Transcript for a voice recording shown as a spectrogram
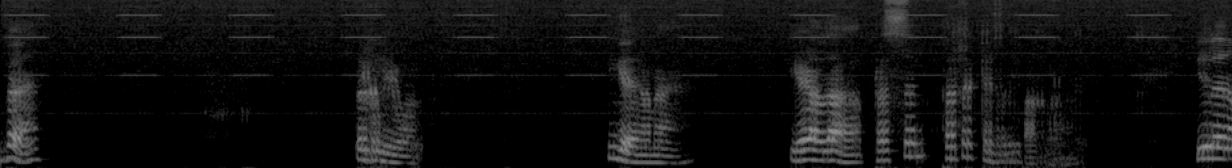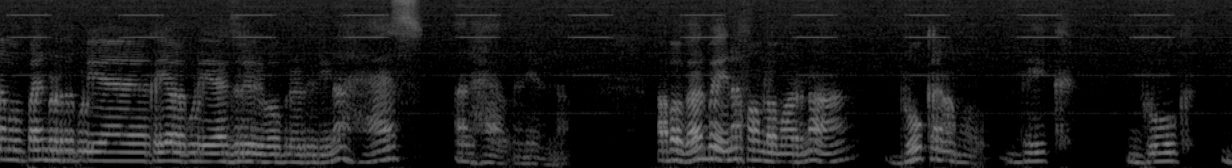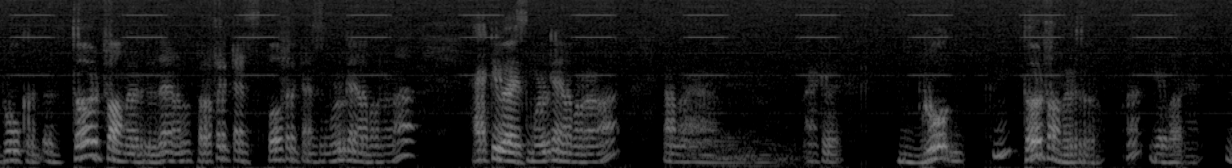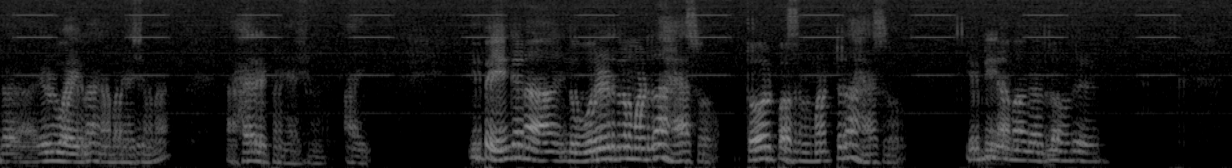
இப்போ இருக்க முடியும் இங்கே நம்ம ஏழாவதாக ப்ரெசன்ட் பர்ஃபெக்ட் டென்ஸ் பற்றி பார்க்க போகிறோம் இதில் நம்ம பயன்படுத்தக்கூடிய கையாளக்கூடிய ஆக்சிலரி வேர்ப்னு எடுத்துக்கிட்டிங்கன்னா ஹேஸ் அண்ட் ஹேவ் அப்படின்னு அப்போ வெர்பு என்ன ஃபார்மில் மாறுனா ப்ரோக்கனாக மாறும். Break broke broken third form எடுத்துக்கிட்டா நம்ம பர்ஃபெக்ட் டென்ஸ் பர்ஃபெக்ட் டென்ஸ் முழுக்க என்ன பண்ணணும்னா ஆக்டிவ் வாய்ஸ் முழுக்க என்ன பண்ணுறோன்னா நம்ம ஆக்டிவ் ப்ரோ தேர்ட் ஃபார்ம் எடுத்துக்கிறோம். இங்கே பாருங்கள் இந்த எழுவாயெல்லாம் என்ன பண்ணியாச்சுன்னா ஹைலைட் பண்ணியாச்சு ஐ இப்போ எங்கன்னா இந்த ஒரு இடத்துல மட்டும்தான் ஹேஸ் வரும். தேர்ட் பர்சனுக்கு மட்டும்தான் ஹேஸ் வரும். எப்படி நம்ம அந்த இடத்துல வந்து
